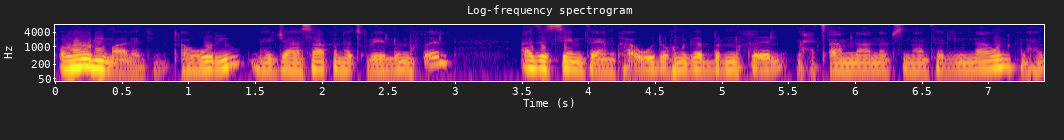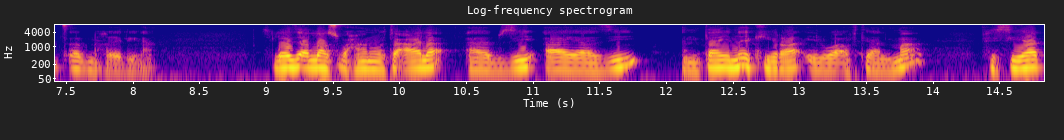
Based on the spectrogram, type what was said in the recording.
ጠሁር እዩ ማለት እዩ ጠሁር እዩ ነጃሳ ክነፅርየሉ ንኽእል ኣዘ ሴም ታይም ካብ ውዱእ ክንገብር ንኽእል ምሕፃምና ነብስና እንተሊና እውን ክንሕፀብ ንኽእል ኢና ስለዚ ኣላ ስብሓን ወተዓላ ኣብዚ ኣያ እዚ እንታይ ነኪራ ኢልዋ ኣብቲ ኣልማ ፊ ስያቅ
